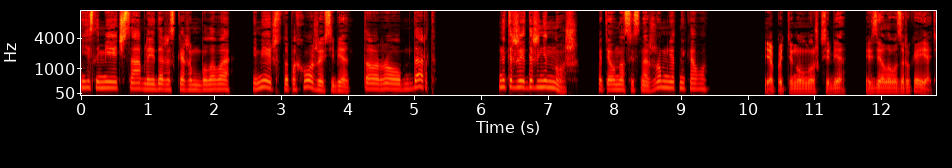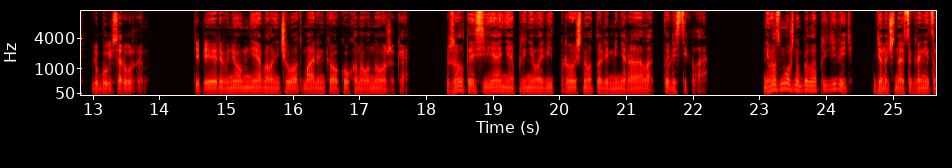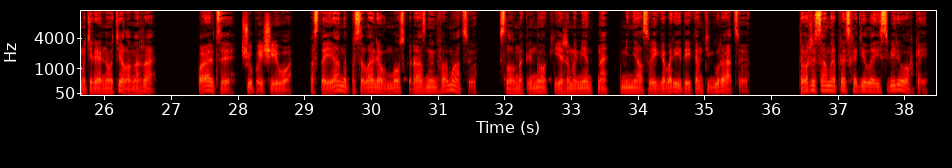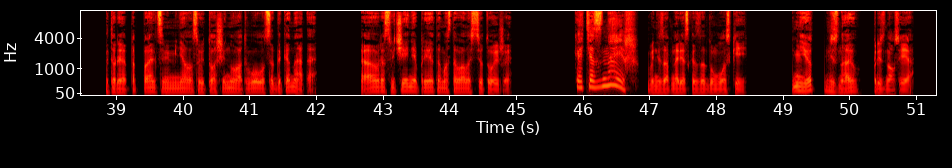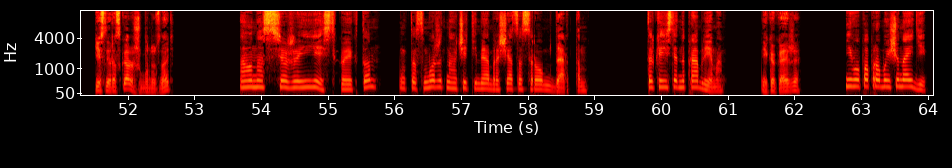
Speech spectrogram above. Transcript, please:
«Если меч, сабля и даже, скажем, булава имеют что-то похожее в себе, то rope-dart — это же даже не нож, хотя у нас и с ножом нет никого». Я подтянул нож к себе и взял его за рукоять, любуясь оружием. Теперь в нем не было ничего от маленького кухонного ножика. Желтое сияние приняло вид прочного то ли минерала, то ли стекла. Невозможно было определить, где начинаются границы материального тела ножа. Пальцы, щупающие его, постоянно посылали в мозг разную информацию, словно клинок ежемоментно менял свои габариты и конфигурацию. То же самое происходило и с веревкой, которая под пальцами меняла свою толщину от волоса до каната. Аура свечения при этом оставалась все той же. «Хотя знаешь...» — внезапно резко задумалась Кей. «Нет, не знаю», — признался я. «Если расскажешь, буду знать». «А у нас все же есть кое-кто, кто сможет научить тебя обращаться с Роб Дартом. Только есть одна проблема». «И какая же?» «Его попробуй еще найди».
